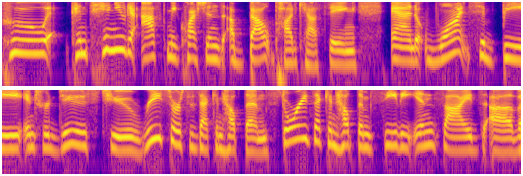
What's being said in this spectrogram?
who continue to ask me questions about podcasting and want to be introduced to resources that can help them, stories that can help them see the insides of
